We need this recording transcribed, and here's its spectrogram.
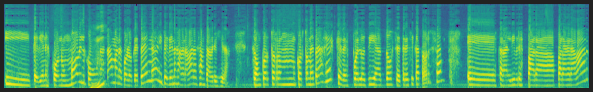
y te vienes con un móvil, con una cámara, con lo que tengas y te vienes a grabar a Santa Brígida. Son cortometrajes que después los días 12, 13 y 14 eh, estarán libres para, para grabar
